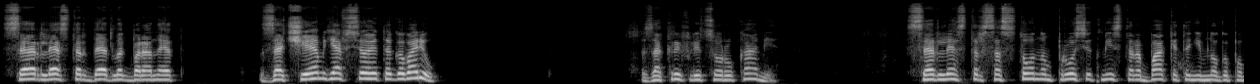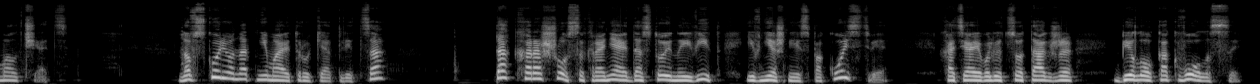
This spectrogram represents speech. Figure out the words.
сэр Лестер Дедлок, баронет, зачем я все это говорю? Закрыв лицо руками, Сэр Лестер со стоном просит мистера Бакета немного помолчать. Но вскоре он отнимает руки от лица, так хорошо сохраняя достойный вид и внешнее спокойствие, хотя его лицо так же бело, как волосы,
